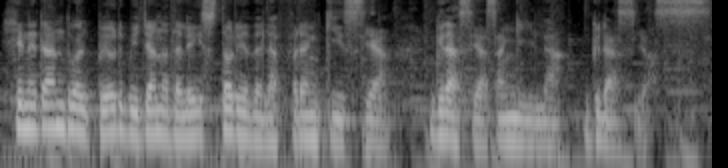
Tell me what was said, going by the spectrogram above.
generando el peor villano de la historia de la franquicia. Gracias, Anguila, gracias.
